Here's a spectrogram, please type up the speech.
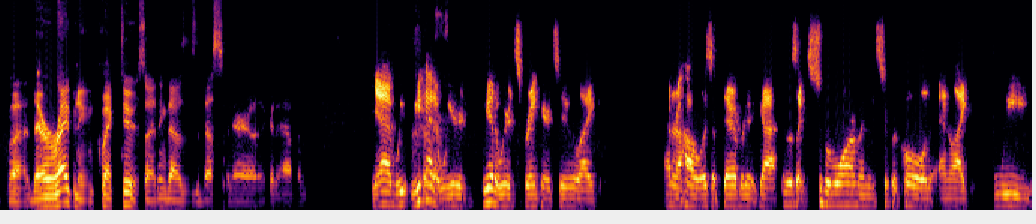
but they were ripening quick too, so I think that was the best scenario that could have happened. Yeah, we, we had a weird we had a weird spring here too. Like I don't know how it was up there, but it got it was like super warm and then super cold, and like we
